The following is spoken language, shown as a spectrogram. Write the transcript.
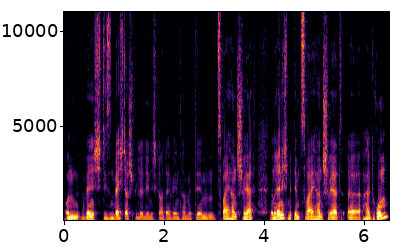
Und wenn ich diesen Wächter spiele, den ich gerade erwähnt habe, mit dem Zweihandschwert, dann renne ich mit dem Zweihandschwert äh, halt rum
